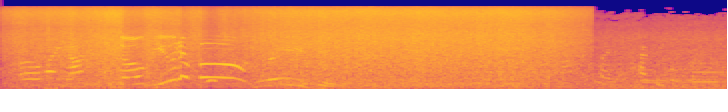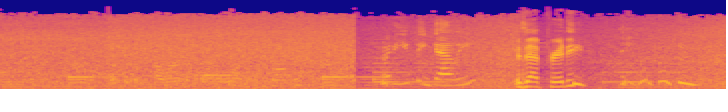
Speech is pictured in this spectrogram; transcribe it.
Oh my so beautiful. Crazy. What do you think, Ellie? Is that pretty?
